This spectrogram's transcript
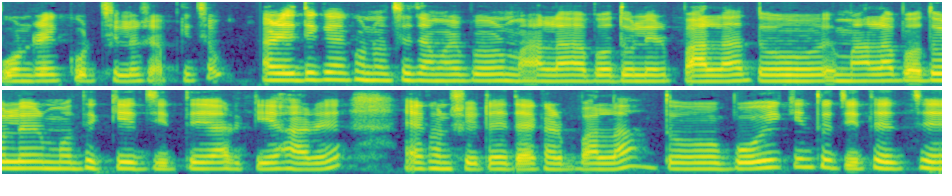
বোনরাই করছিল সব কিছু আর এদিকে এখন হচ্ছে জামাই বউর মালা বদলের পালা। তো মালা বদলের মধ্যে কে জিতে আর কে হারে, এখন সেটাই দেখার পালা। তো বই কিন্তু জিতেছে,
